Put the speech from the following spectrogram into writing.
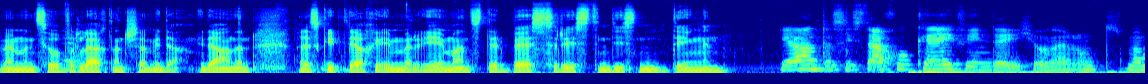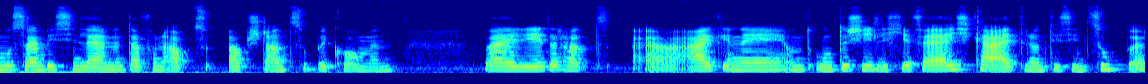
wenn man so ja. vergleicht, anstatt mit, mit anderen. Weil es gibt ja auch immer jemand, der besser ist in diesen Dingen. Ja, und das ist auch okay, finde ich, oder? Und man muss ein bisschen lernen, davon Ab Abstand zu bekommen. Weil jeder hat äh, eigene und unterschiedliche Fähigkeiten und die sind super.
